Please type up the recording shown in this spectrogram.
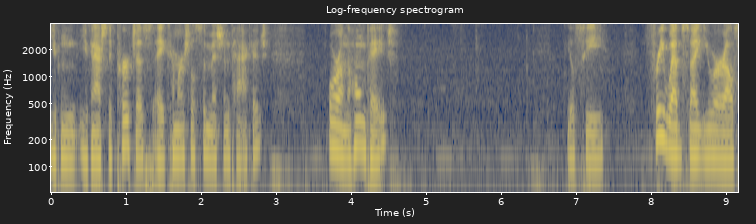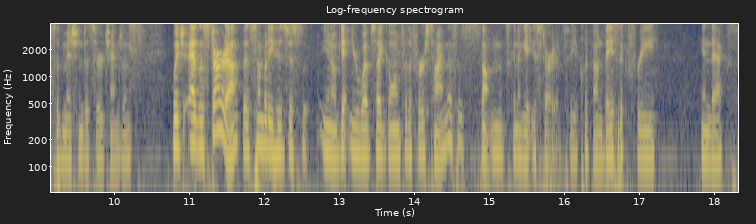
you can you can actually purchase a commercial submission package, or on the homepage, you'll see free website URL submission to search engines which as a startup, as somebody who's just you know getting your website going for the first time, this is something that's going to get you started. So you click on Basic Free Index,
